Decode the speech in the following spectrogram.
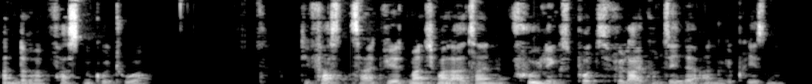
andere Fastenkultur. Die Fastenzeit wird manchmal als ein Frühlingsputz für Leib und Seele angepriesen.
